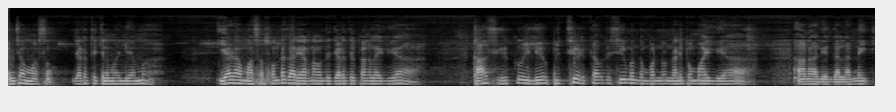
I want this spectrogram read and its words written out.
அஞ்சாம் மாதம் ஜட தைக்கணுமா இல்லையாம்மா? ஏழாம் மாதம் சொந்தக்கார யாருன்னா வந்து ஜட தைப்பாங்களா இல்லையா? காசு இருக்கோ இல்லையோ பிச்சை எடுத்தாவது சீமந்தம் பண்ணணும்னு நினைப்போமா இல்லையா? ஆனால் எங்கள் அன்னைக்கு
